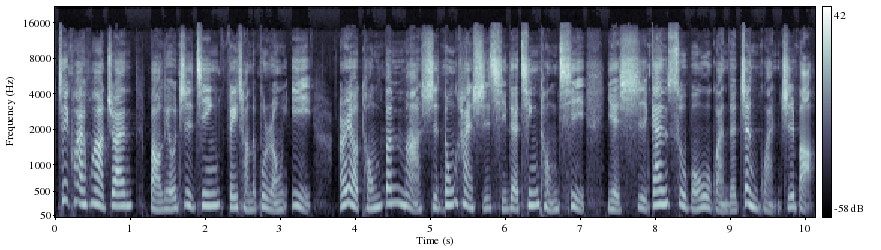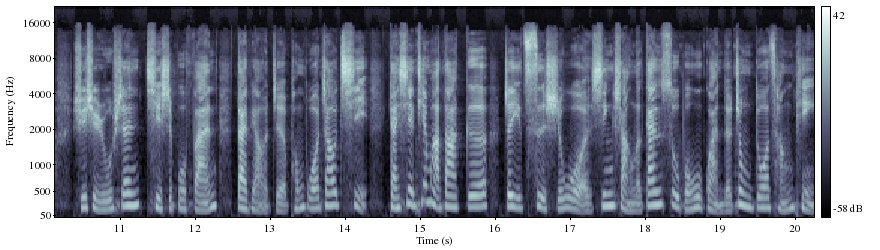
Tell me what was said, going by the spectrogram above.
这块画砖保留至今，非常的不容易。而有铜奔马是东汉时期的青铜器，也是甘肃博物馆的镇馆之宝，栩栩如生，气势不凡，代表着蓬勃朝气。感谢天马大哥这一次使我欣赏了甘肃博物馆的众多藏品，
